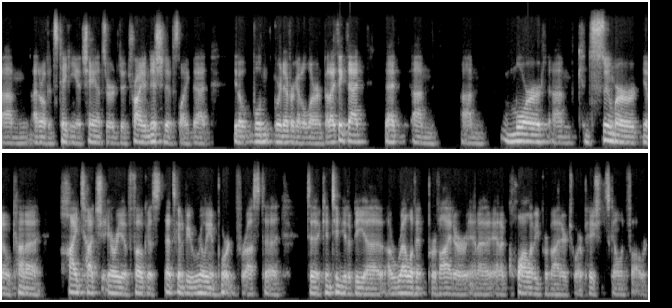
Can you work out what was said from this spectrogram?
um, I don't know if it's taking a chance or to try initiatives like that, you know, we'll, we're never going to learn. But I think that that um, um, more um, consumer, you know, kind of high touch area of focus, that's going to be really important for us to to continue to be a, a relevant provider and a, and a quality provider to our patients going forward.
